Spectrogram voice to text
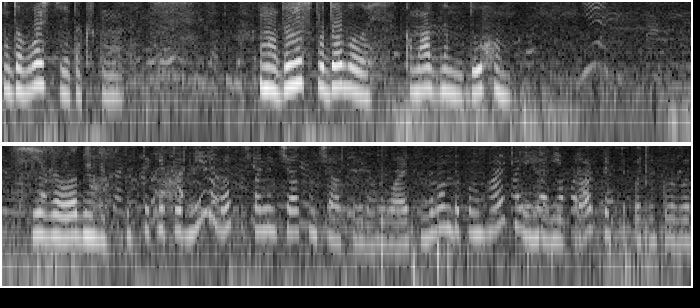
удовольствие, так сказати. Ну, дуже сподобалось командним духом. Всі за одного. Ось такі турніри у вас останнім часом часто відбуваються. Вони вам допомагають у ігровій практиці, потім, коли ви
